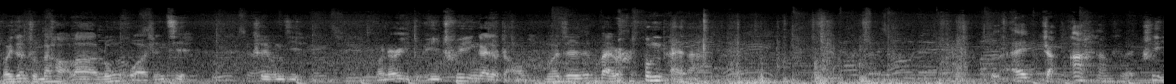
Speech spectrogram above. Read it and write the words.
我已经准备好了龙火神器，吹风机，往这儿一怼一吹，应该就着了。我这外边风太大，来炸啊！咱们是来吹。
